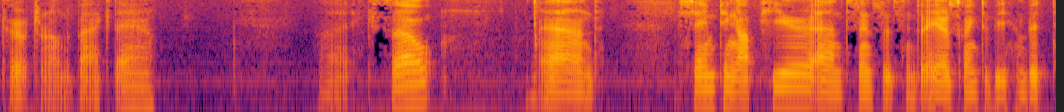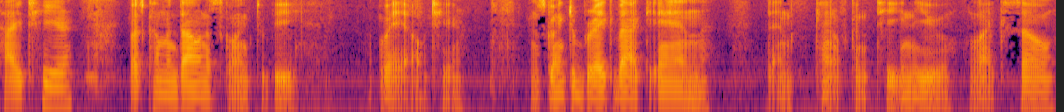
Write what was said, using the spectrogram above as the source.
Curved around the back there like so. And same thing up here. And since it's in the air it's going to be a bit tight here. But coming down it's going to be way out here. It's going to break back in. Then kind of continue like so.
